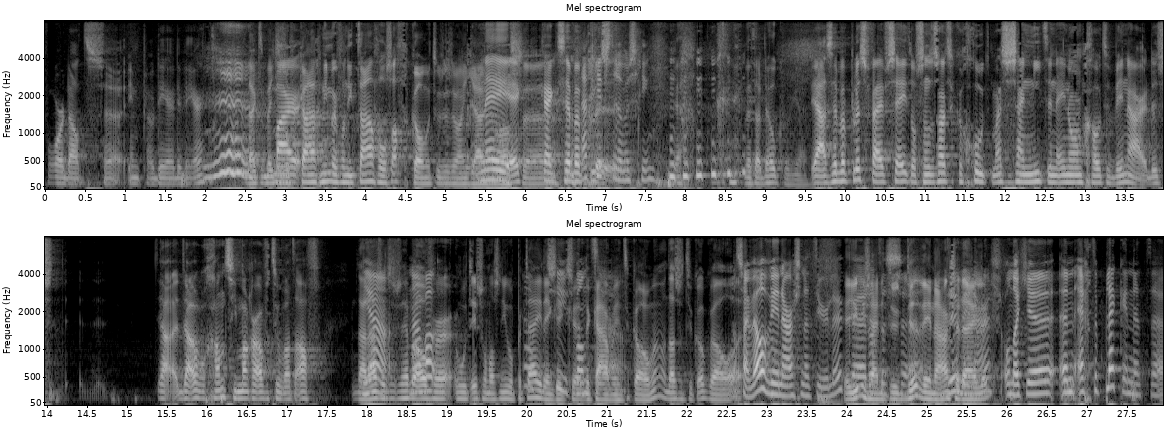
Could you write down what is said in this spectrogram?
voordat ze implodeerden weer. Lijkt een beetje maar, Kaag niet meer van die tafels afgekomen toen ze zo aan het juichen nee, was. Nee, uh, kijk, ze hebben... Ja, gisteren misschien. ja, met haar ja. Ja, ze hebben plus vijf zetels en dat is hartstikke goed. Maar ze zijn niet een enorm grote winnaar. Dus ja, de arrogantie mag er af en toe wat af. Nou, ja. laten we het eens hebben nou, over hoe het is om als nieuwe partij, ja, precies, denk ik, want, de Kamer in te komen. Want dat is natuurlijk ook wel... Dat zijn wel winnaars natuurlijk. Ja, jullie uh, zijn natuurlijk is, de winnaars de uiteindelijk. Winnaars, omdat je een echte plek in het, uh,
